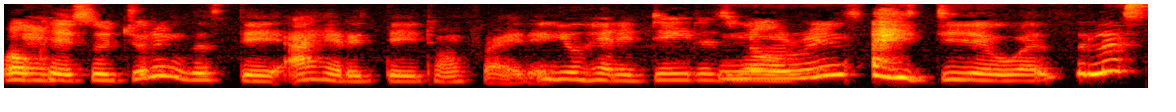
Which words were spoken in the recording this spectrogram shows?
Okay, And- so during this day, I had a date on Friday. You had a date as well. Noreen's idea was let's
